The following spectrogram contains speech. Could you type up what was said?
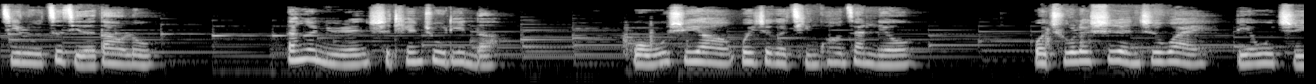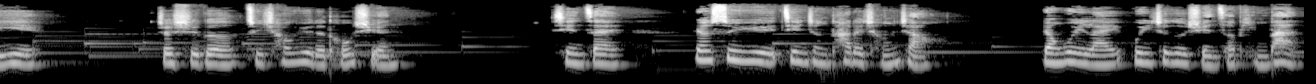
记录自己的道路。当个女人是天注定的，我无需要为这个情况暂留。我除了诗人之外，别无职业。这是个最超越的头衔。现在，让岁月见证他的成长，让未来为这个选择评判。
